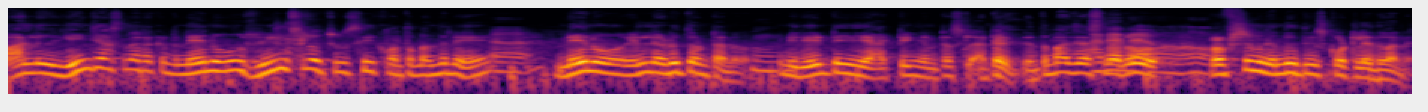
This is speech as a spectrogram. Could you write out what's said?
వాళ్ళు ఏం చేస్తున్నారు అక్కడ? నేను రీల్స్లో చూసి కొంతమందిని నేను వెళ్ళి అడుగుతుంటాను. మీరు ఏంటి యాక్టింగ్ ఇంట్రెస్ట్ అంటే ఎంత బాగా చేస్తున్నారు. ప్రొఫెషన్ ఎందుకు తీసుకోవట్లేదు? అని.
